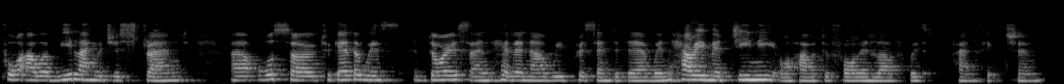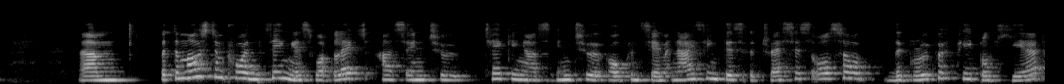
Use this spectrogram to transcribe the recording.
for our V languages strand. Uh, also, together with Doris and Helena, we presented there When Harry Met Jeannie or How to Fall in Love with Fan Fiction. Um, but the most important thing is what led us into taking us into OpenSim. And I think this addresses also the group of people here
